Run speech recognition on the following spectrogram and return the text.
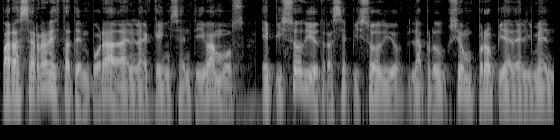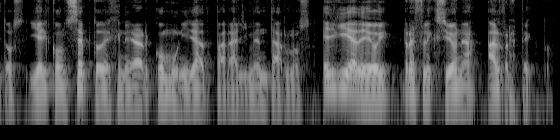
Para cerrar esta temporada en la que incentivamos episodio tras episodio la producción propia de alimentos y el concepto de generar comunidad para alimentarnos, el guía de hoy reflexiona al respecto.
